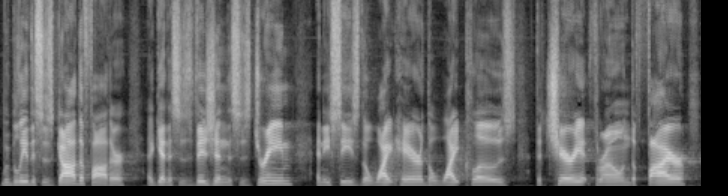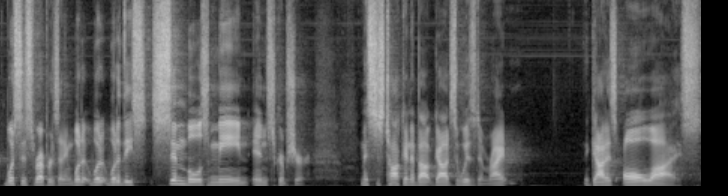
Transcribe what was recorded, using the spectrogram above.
we believe this is God the Father. Again, this is vision, this is dream, and he sees the white hair, the white clothes, the chariot throne, the fire. What's this representing? What, what, what do these symbols mean in Scripture? And it's just talking about God's wisdom, right? God is all wise,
